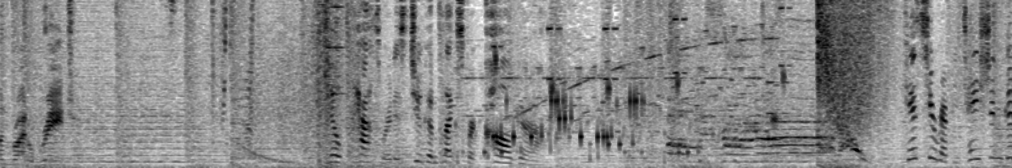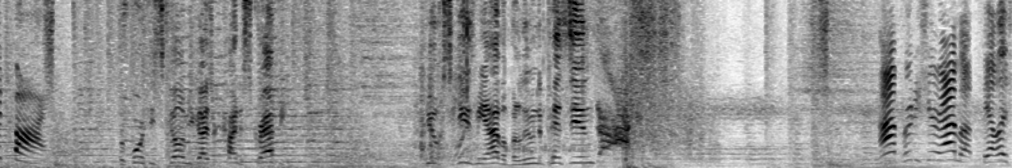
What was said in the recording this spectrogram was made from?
Unbridled rage? No password is too complex for call girl. Kiss your reputation goodbye. For fourthy scum, you guys are kind of scrappy. You excuse me, I have a balloon to piss in. Ah! I'm pretty sure I'm up, fellas.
